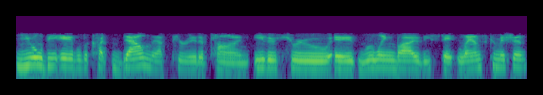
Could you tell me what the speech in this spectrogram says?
you'll be able to cut down that period of time either through a ruling by the State Lands Commission.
